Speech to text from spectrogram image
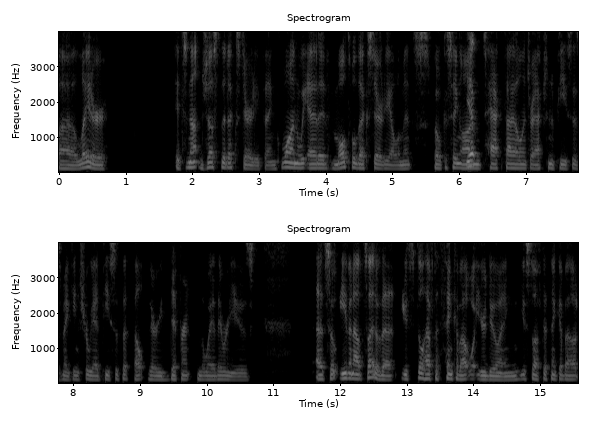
uh, later, it's not just the dexterity thing. One, we added multiple dexterity elements, focusing on Yep. tactile interaction of pieces, making sure we had pieces that felt very different in the way they were used. Uh, so even outside of that, you still have to think about what you're doing. You still have to think about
